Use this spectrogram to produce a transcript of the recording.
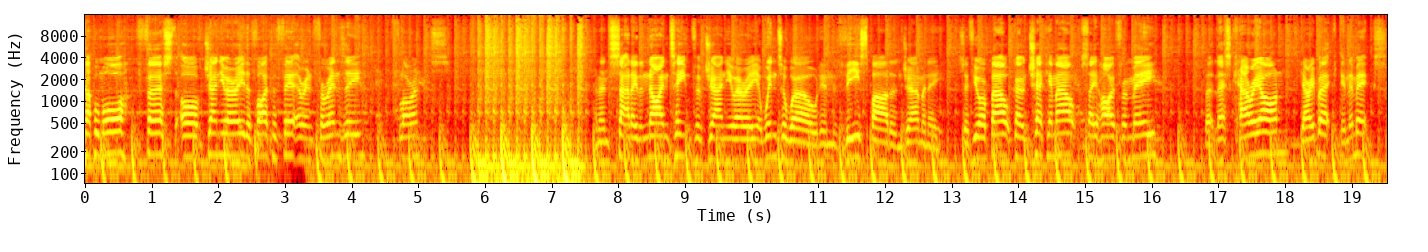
Couple more. 1st of January, the Viper Theatre in Firenze, Florence. And then Saturday, the 19th of January, Winter World in Wiesbaden, Germany. So if you're about, go and check him out. Say hi from me. But let's carry on. Gary Beck in the mix.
